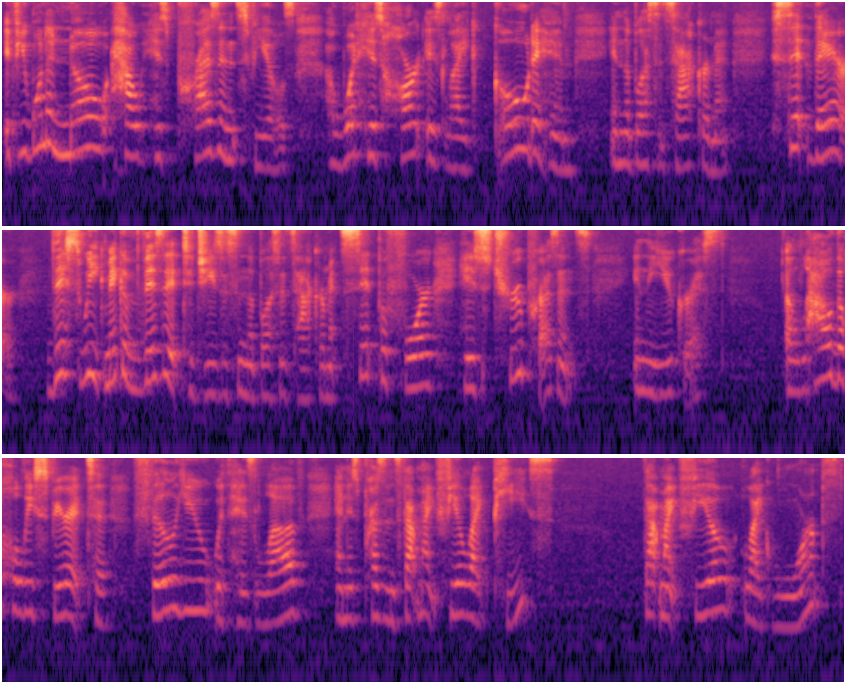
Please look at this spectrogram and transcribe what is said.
If you want to know how His presence feels, uh, what His heart is like, go to Him in the Blessed Sacrament. Sit there this week. Make a visit to Jesus in the Blessed Sacrament. Sit before His true presence in the Eucharist. Allow the Holy Spirit to fill you with His love and His presence. That might feel like peace. That might feel like warmth.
